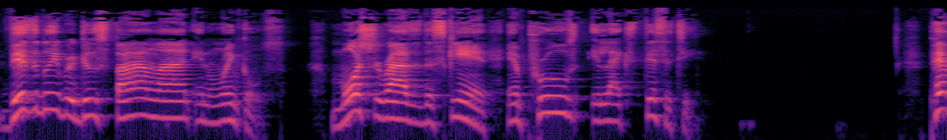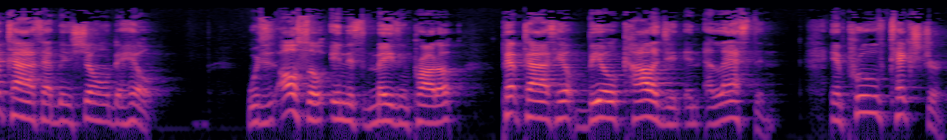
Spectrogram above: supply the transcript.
Visibly reduce fine line and wrinkles, moisturizes the skin, improves elasticity. Peptides have been shown to help, which is also in this amazing product. Peptides help build collagen and elastin, improve texture,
